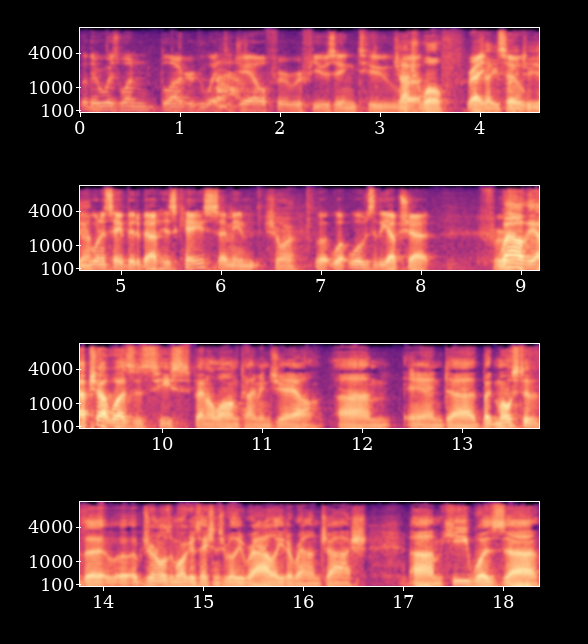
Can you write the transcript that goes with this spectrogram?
Well, there was one blogger who went to jail for refusing to. Josh uh, Wolf. is Right, so to? Yeah. you want to say a bit about his case? I mean, Sure. what, what was the upshot? for- Well, the upshot was is he spent a long time in jail, um, and uh, but most of the uh, journalism organizations really rallied around Josh. Um, he was uh,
